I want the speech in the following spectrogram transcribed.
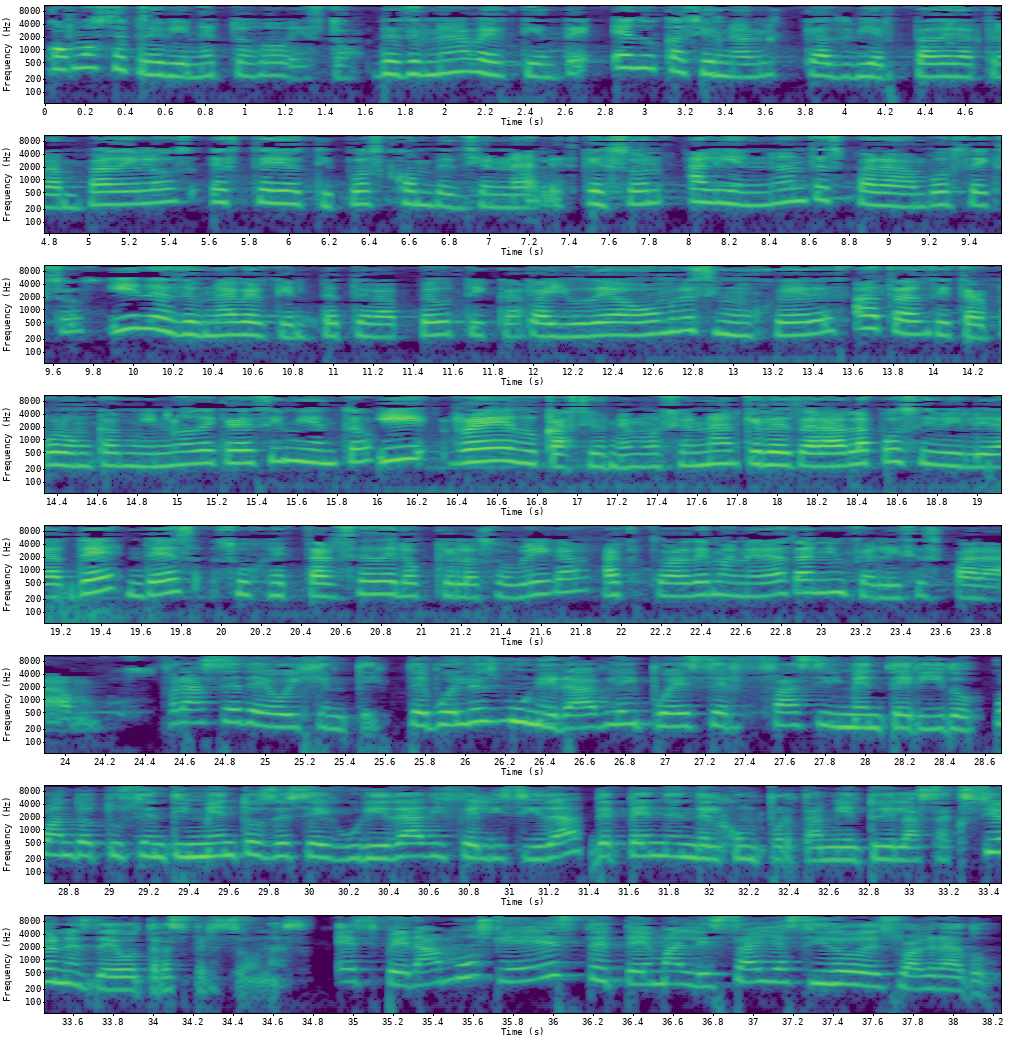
¿Cómo se previene todo esto? Desde una vertiente educacional que advierta de la trampa de los estereotipos convencionales, que son alienantes para ambos sexos, y desde una vertiente terapéutica que ayude a hombres y mujeres a transitar por un camino de crecimiento y reeducación emocional, que les dará la posibilidad de desujetarse de lo que los obliga a actuar de maneras tan infelices para ambos. Frase de hoy, gente. Te vuelves vulnerable y puedes ser fácilmente herido cuando tus sentimientos de seguridad y felicidad dependen del comportamiento y las acciones de otras personas. Esperamos que este tema les haya sido de su agrado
